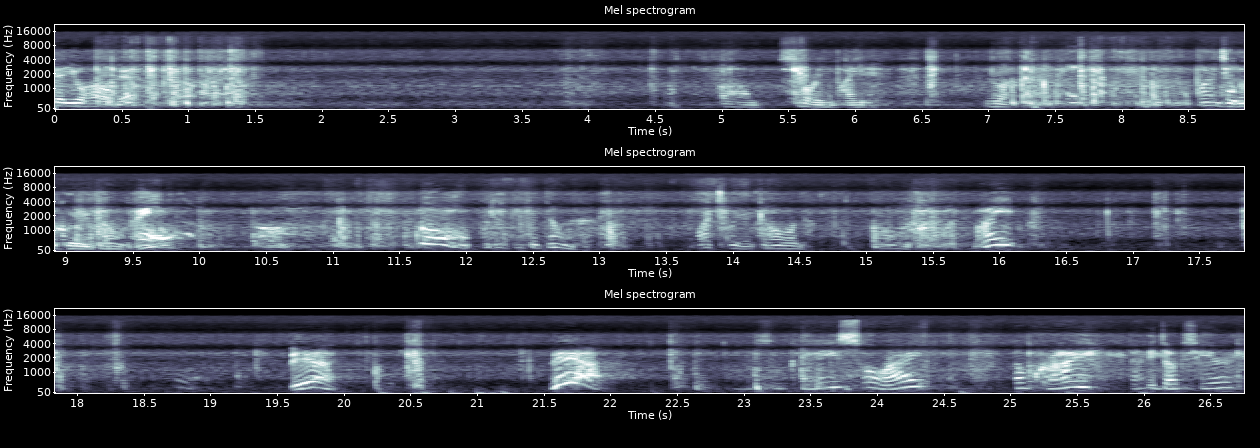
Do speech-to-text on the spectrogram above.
get you Oh, I'm um, sorry, mate. Look, why don't you look where you're going, eh? Oh. oh what do you think you're doing? Watch where you're going. Oh, on, mate. Leah! Leah! It's okay. It's all right. Don't cry. Daddy Duck's here.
